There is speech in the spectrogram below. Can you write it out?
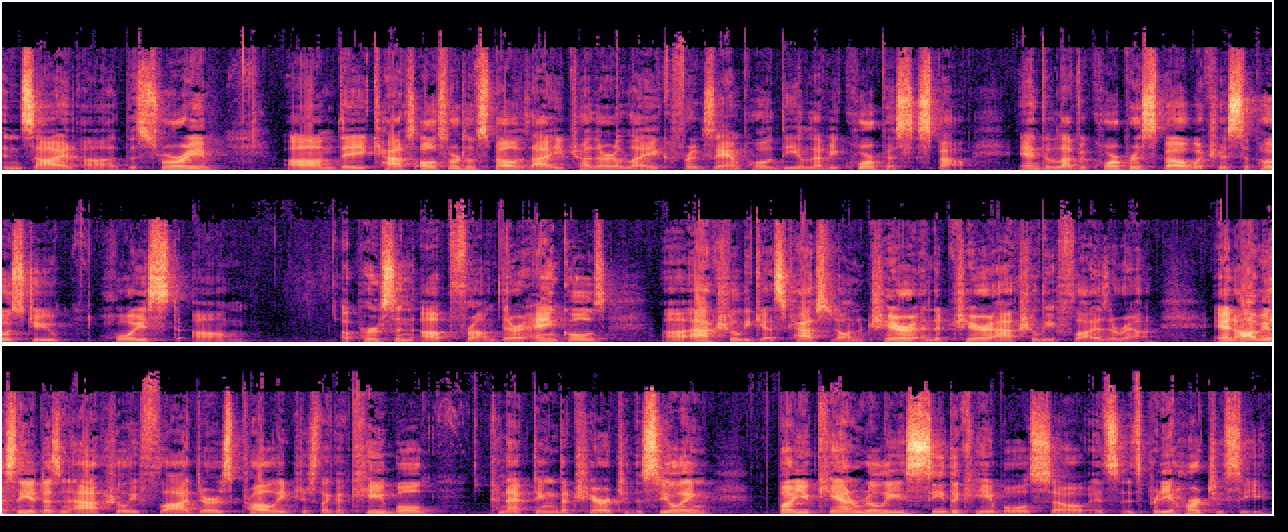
inside uh, the story. Um, they cast all sorts of spells at each other, like, for example, the Levicorpus spell. And the Levicorpus spell, which is supposed to hoist um, a person up from their ankles, uh, actually gets casted on a chair, and the chair actually flies around. And obviously, it doesn't actually fly, there's probably just like a cable connecting the chair to the ceiling but you can't really see the cable, so it's it's pretty hard to see,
